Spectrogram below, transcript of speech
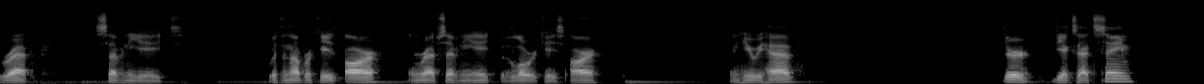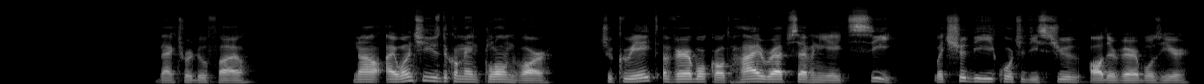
rep78 with an uppercase R and rep 78 with a lowercase r. And here we have they're the exact same. Back to our do file. Now I want to use the command clone var to create a variable called high rep 78c, which should be equal to these two other variables here.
